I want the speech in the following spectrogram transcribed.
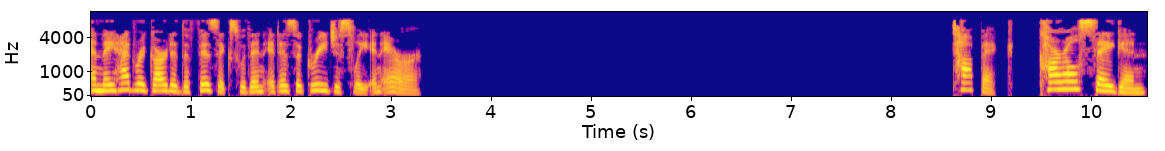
and they had regarded the physics within it as egregiously in error. Topic: Carl Sagan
